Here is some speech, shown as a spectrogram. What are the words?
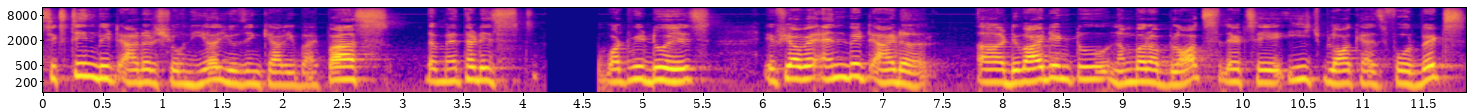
16 bit adder shown here using carry bypass. The method is what we do is if you have a n bit adder uh, divide into number of blocks let us say each block has 4 bits.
